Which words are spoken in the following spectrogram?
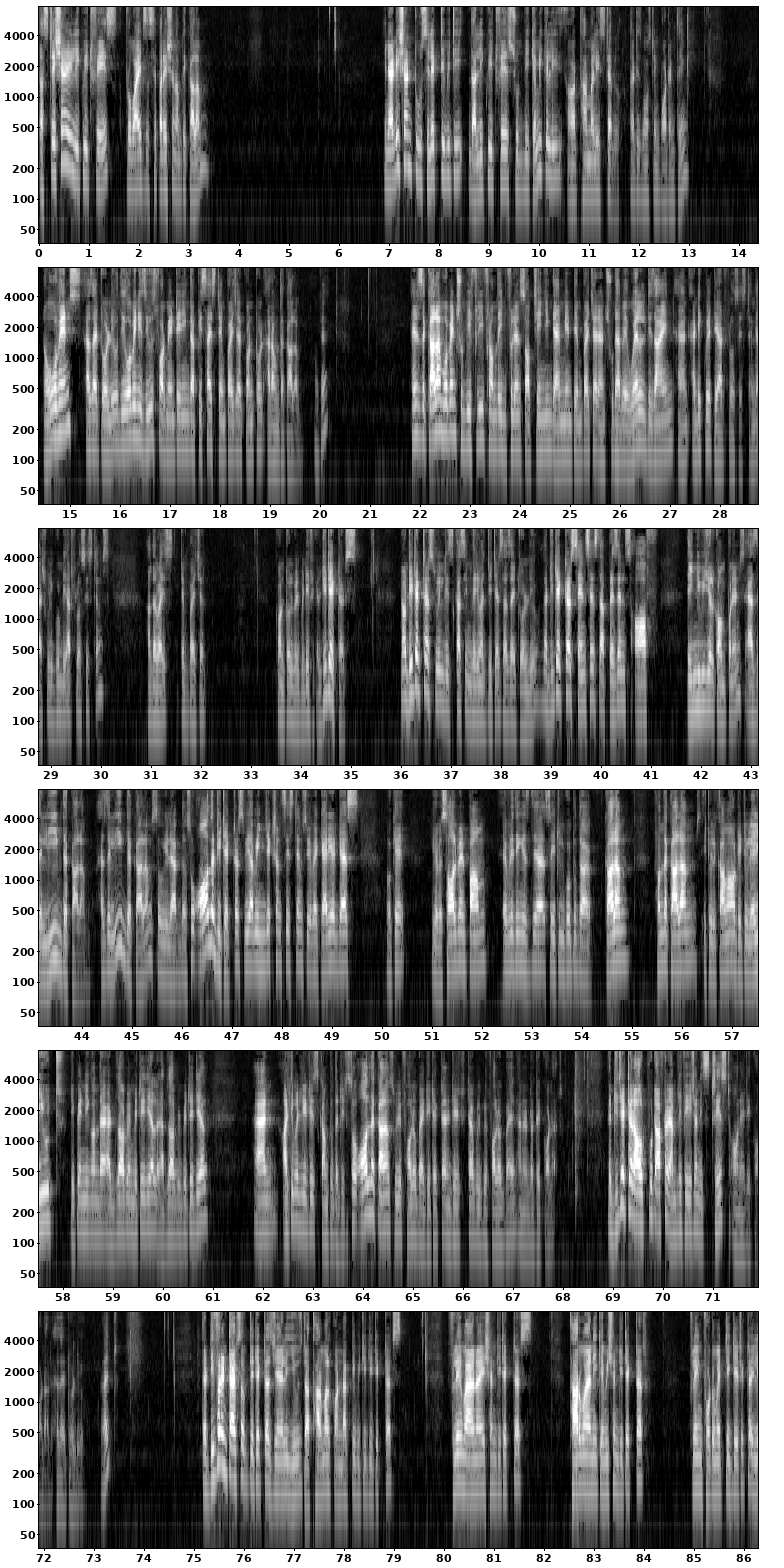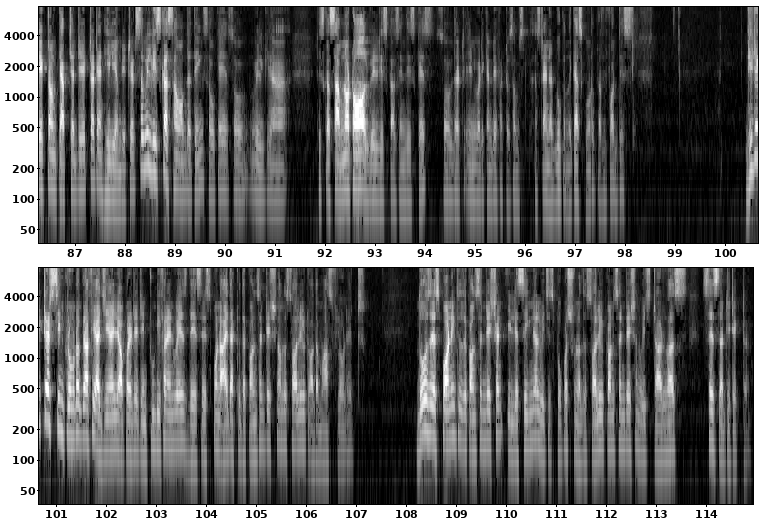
The stationary liquid phase provides the separation of the column. In addition to selectivity, the liquid phase should be chemically or thermally stable that is most important thing. Now, ovens as I told you the oven is used for maintaining the precise temperature control around the column. Okay. Hence, the column oven should be free from the influence of changing the ambient temperature and should have a well designed and adequate airflow system. There should be good airflow systems otherwise temperature control will be difficult. Detectors. Now, detectors we will discuss in very much details as I told you. The detector senses the presence of the individual components as they leave the column. As they leave the column, so we will have the, so all the detectors, we have injection systems, we have a carrier gas, okay, we have a solvent pump, everything is there, so it will go to the column, from the columns it will come out, it will elute depending on the absorbent material, absorbent material and ultimately it is come to the detector. So, all the columns will be followed by detector and detector will be followed by an another recorder. The detector output after amplification is traced on a recorder as I told you right. The different types of detectors generally used are thermal conductivity detectors, flame ionization detectors, thermionic emission detector, flame photometric detector, electron capture detector and helium detector. So, we will discuss some of the things okay. So, we will uh, discuss some not all we will discuss in this case. So, that anybody can refer to some standard book on the gas chromatography for this. Detectors in chromatography are generally operated in two different ways. They respond either to the concentration of the solute or the mass flow rate. Those responding to the concentration yield a signal which is proportional to the solute concentration which traverses says the detector.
